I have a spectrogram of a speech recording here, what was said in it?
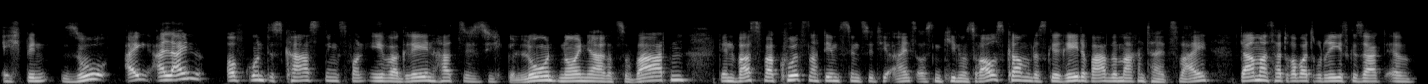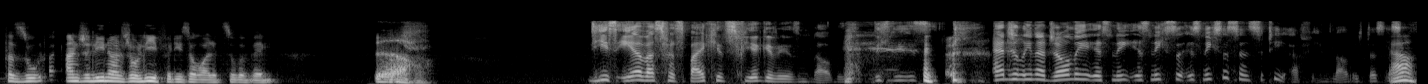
ich bin so, allein aufgrund des Castings von Eva Green hat es sich gelohnt, neun Jahre zu warten. Denn was war kurz nachdem Sin City 1 aus den Kinos rauskam und das Gerede war, wir machen Teil 2. Damals hat Robert Rodriguez gesagt, er versucht Angelina Jolie für diese Rolle zu gewinnen. Ugh die ist eher was für Spy Kids 4 gewesen, glaube ich. Die, die ist, Angelina Jolie ist nicht, ist nicht so, ist nicht so Sin City-affin, glaube ich. Das ist, ja.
